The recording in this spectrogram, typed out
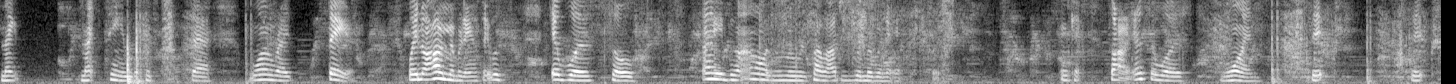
19. We're gonna put that one right there. Wait, no, I remember the answer. It was, it was so. I ain't even. I don't even remember the problem. I just remember the answer. Okay, so our answer was 1, 6, 6,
